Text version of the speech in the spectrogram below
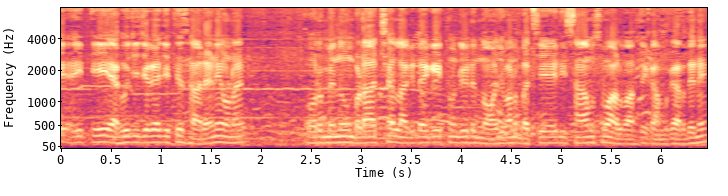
ਇਹ ਇਹ ਜਿਹੀ ਜਗ੍ਹਾ ਜਿੱਥੇ ਸਾਰਿਆਂ ਨੇ ਆਉਣਾ ਹੈ ਔਰ ਮੈਨੂੰ ਬੜਾ ਅੱਛਾ ਲੱਗਦਾ ਕਿ ਇਥੋਂ ਜਿਹੜੇ ਨੌਜਵਾਨ ਬੱਚੇ ਆ ਇਹਦੀ ਸਾਂਭ ਸੰਭਾਲ ਵਾਸਤੇ ਕੰਮ ਕਰਦੇ ਨੇ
